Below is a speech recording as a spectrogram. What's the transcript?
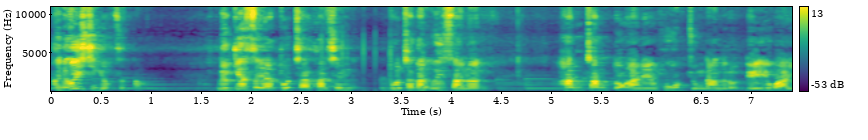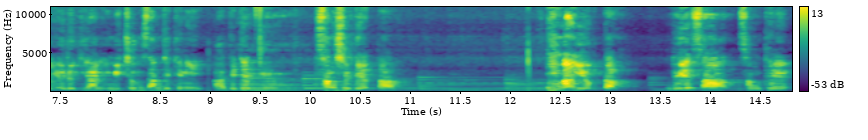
근데 의식이 없었다. 늦게서야 도착하신 도착한 의사는 한참 동안의 호흡 중단으로 뇌와 여러 기관 이미 정상 적현이 마비됐대요. 음. 상실되었다. 희망이 없다. 뇌사 상태,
